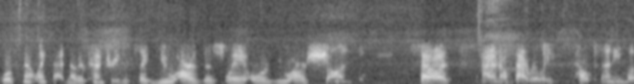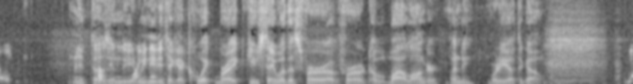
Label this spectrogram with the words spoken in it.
Well, it's not like that in other countries. It's like you are this way or you are shunned. So it's, I don't know if that really helps anybody. It does indeed. We need to take a quick break. Can you stay with us for uh, for a while longer, Wendy? Where do you have to go? Yeah,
